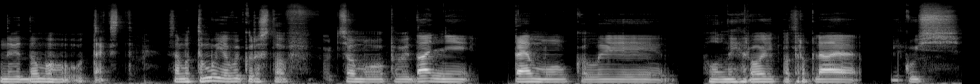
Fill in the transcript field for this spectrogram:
і невідомого у текст. Саме тому я використав у цьому оповіданні тему, коли головний герой потрапляє в якусь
